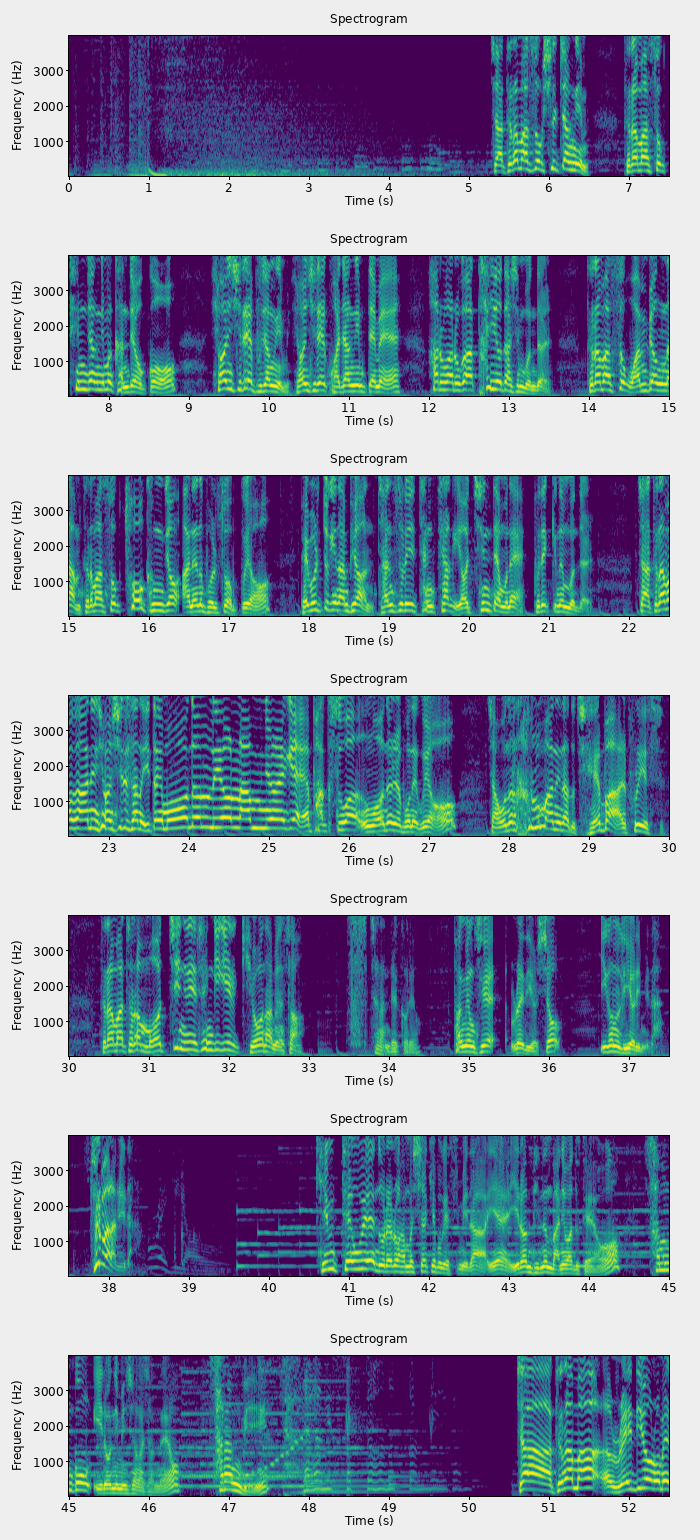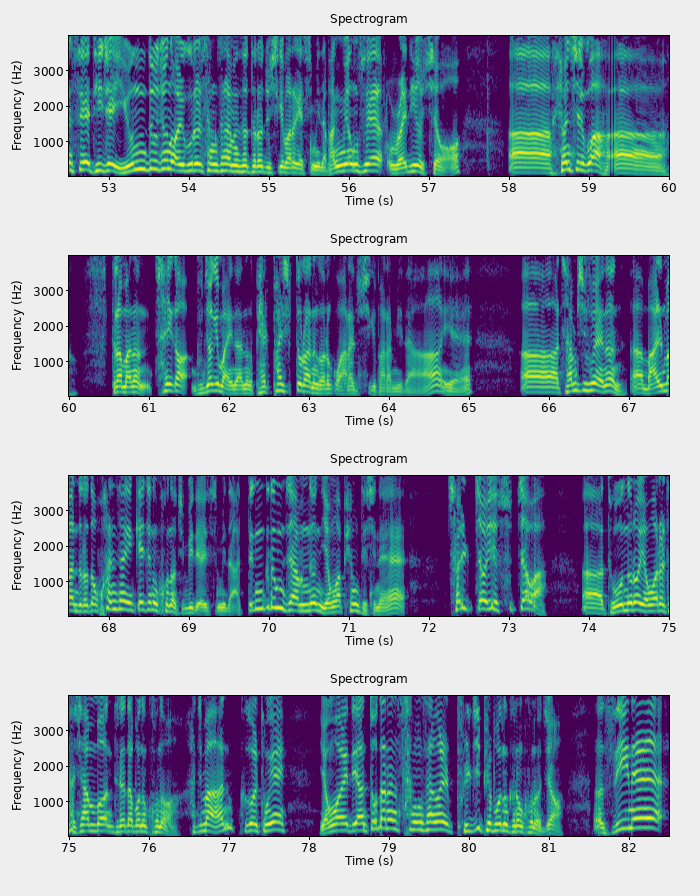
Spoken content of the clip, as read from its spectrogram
자, 드라마 속 실장님, 드라마 속 팀장님은 간데없고 현실의 부장님, 현실의 과장님 때문에 하루하루가 타이어드 하신 분들, 드라마 속 완벽남, 드라마 속 초긍정 아내는 볼 수 없고요. 배불뚝이 남편, 잔소리 장착 여친 때문에 부대끼는 분들. 자, 드라마가 아닌 현실을 사는 이 땅의 모든 real 남녀에게 박수와 응원을 보내고요. 자, 오늘 하루만이라도 제발 please 드라마처럼 멋진 일이 생기길 기원하면서 잘 안 될 거요. 박명수의 라디오쇼. 이거는 리얼입니다. 출발합니다. 김태우의 노래로 한번 시작해 보겠습니다. 예, 이런 비는 많이 와도 돼요. 3015님이 신청하셨네요. 사랑비. 자, 드라마 라디오 로맨스의 DJ 윤두준 얼굴을 상상하면서 들어주시기 바라겠습니다. 박명수의 라디오쇼. 아, 현실과, 아, 드라마는 차이가 무지하게 많이 나는 180도라는 거를 꼭 알아주시기 바랍니다. 예. 아, 잠시 후에는 아, 말만 들어도 환상이 깨지는 코너 준비되어 있습니다. 뜬구름 잡는 영화평 대신에 철저히 숫자와 아, 돈으로 영화를 다시 한번 들여다보는 코너. 하지만 그걸 통해 영화에 대한 또 다른 상상을 불지펴보는 그런 코너죠. 어, 시네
